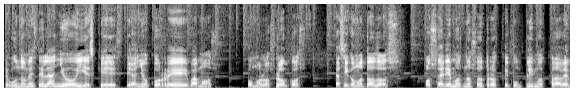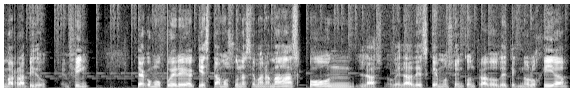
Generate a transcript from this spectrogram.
segundo mes del año, y es que este año corre, vamos, como los locos, casi como todos o seremos nosotros que cumplimos cada vez más rápido. En fin, sea como fuere, aquí estamos una semana más con las novedades que hemos encontrado de tecnología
